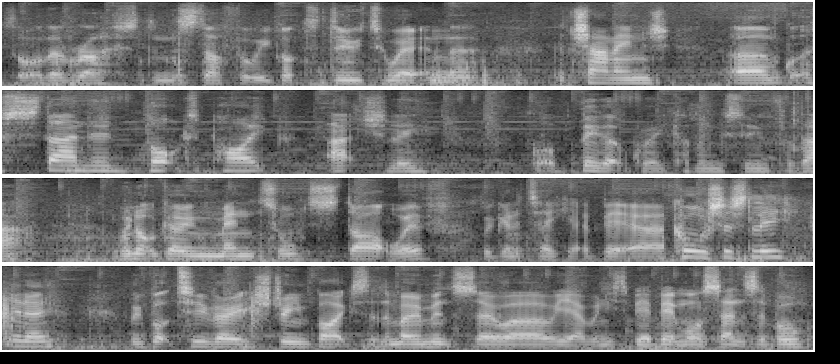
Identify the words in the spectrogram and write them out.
sort of the rust and the stuff that we've got to do to it and the, the challenge. Um, got a standard box pipe, actually. Got a big upgrade coming soon for that. We're not going mental to start with. We're going to take it a bit uh, cautiously, you know. We've got two very extreme bikes at the moment, so uh, yeah, we need to be a bit more sensible.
